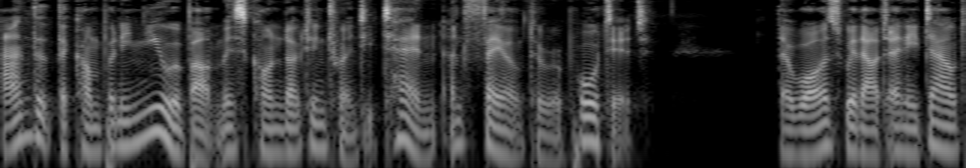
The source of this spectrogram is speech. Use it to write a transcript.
and that the company knew about misconduct in 2010 and failed to report it. There was, without any doubt,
